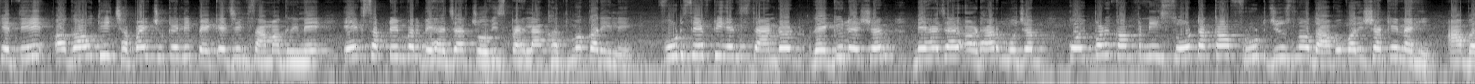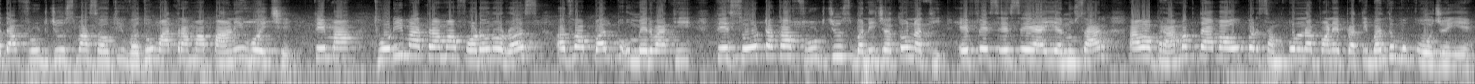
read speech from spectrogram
કે તે અગાઉથી છપાઈ ચૂકેલી પેકેજિંગ સામગ્રીને એક સપ્ટેમ્બર બે હજાર ચોવીસ પહેલાં ખત્મ કરી લે. Food safety and standard regulation બે હજાર અઢાર મુજબ કોઈપણ કંપની સો ટકા ફ્રૂટ જ્યુસનો દાવો કરી શકે નહીં. આ બધા ફ્રૂટ જ્યુસમાં સૌથી વધુ માત્રામાં પાણી હોય છે. તેમાં થોડી માત્રામાં ફળોનો રસ અથવા પલ્પ ઉમેરવાથી તે સો ટકા ફ્રૂટ જ્યુસ બની જતો નથી. એફએસએસએઆઈ અનુસાર આવા ભ્રામક દાવાઓ પર સંપૂર્ણપણે પ્રતિબંધ મૂકવો જોઈએ.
